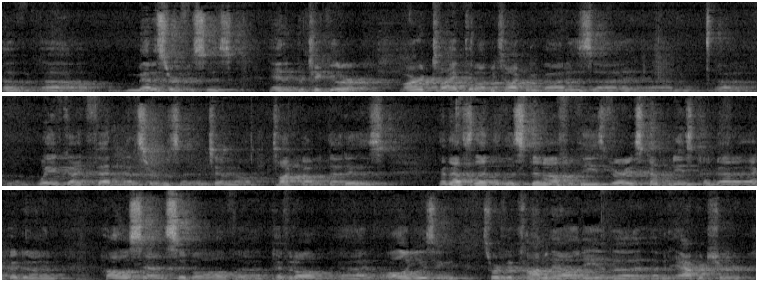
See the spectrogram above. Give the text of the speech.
of metasurfaces, and in particular, our type that I'll be talking about is uh, um, uh, waveguide fed metasurface antenna. I'll talk about what that is. And that's led to the spin-off of these various companies, Kymeta, Echodyne, HoloSense, Evolv, uh, Pivotal, uh, all using sort of a commonality of, a, of an aperture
